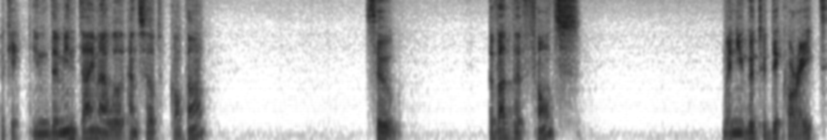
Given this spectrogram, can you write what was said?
Okay, in the meantime, I will answer to Quentin. So, about the fonts, when you go to decorate,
